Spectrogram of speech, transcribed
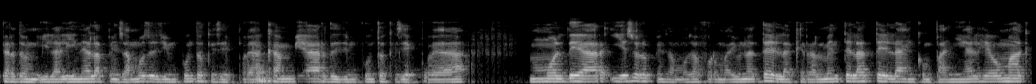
perdón, y la línea la pensamos desde un punto que se pueda cambiar, desde un punto que se pueda moldear y eso lo pensamos a forma de una tela, que realmente la tela en compañía del Geomac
